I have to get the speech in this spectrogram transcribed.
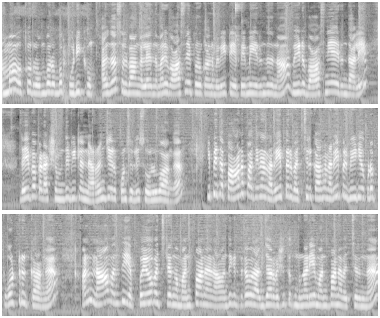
அம்மாவுக்கு ரொம்ப ரொம்ப பிடிக்கும். அதுதான் சொல்லுவாங்கல்ல இந்த மாதிரி வாசனை பொருட்கள் நம்ம வீட்டில் எப்பயுமே இருந்ததுன்னா வீடு வாசனையாக இருந்தாலே தெய்வ கடாட்சம் வந்து வீட்டில் நிறைஞ்சு இருக்கும்னு சொல்லி சொல்லுவாங்க. இப்போ இந்த பானை பார்த்தீங்கன்னா நிறைய பேர் வச்சுருக்காங்க. நிறைய பேர் வீடியோ கூட போட்டிருக்காங்க. ஆனால் நான் வந்து எப்போயோ வச்சுட்டேங்க மண்பானை. நான் வந்து கிட்டத்தட்ட ஒரு அஞ்சாறு வருஷத்துக்கு முன்னாடியே மண்பானை வச்சுருந்தேன்.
